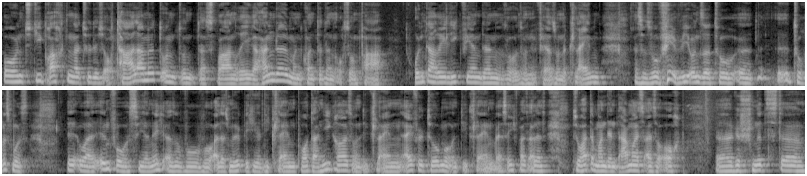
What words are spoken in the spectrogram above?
Und die brachten natürlich auch Taler mit und, und das war ein reger Handel. Man konnte dann auch so ein paar Unterreliquien, dann so, so ungefähr so eine kleinen, also so wie, wie unser to, äh, Tourismus äh, oder Infos hier, nicht? Also wo, wo alles Mögliche, die kleinen Porta Nigras und die kleinen Eiffeltürme und die kleinen, weiß ich was alles. So hatte man denn damals also auch äh, geschnitzte,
